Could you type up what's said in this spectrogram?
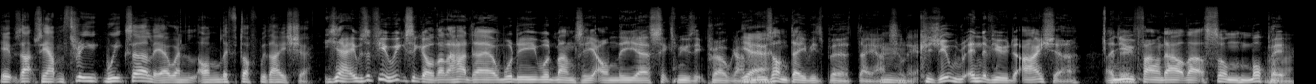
it was actually happened three weeks earlier when on Lift Off with Ayshea. Yeah, it was a few weeks ago that I had uh, Woody Woodmansey on the uh, Six Music programme. Yeah. It was on David's birthday, actually. Because mm. you interviewed Ayshea and you found out that some muppet oh.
